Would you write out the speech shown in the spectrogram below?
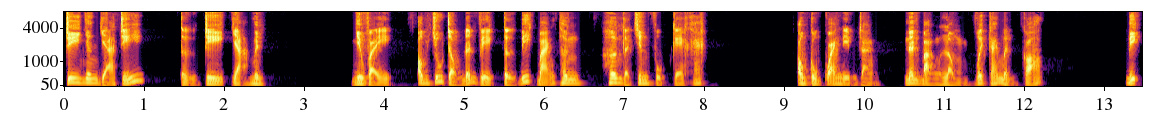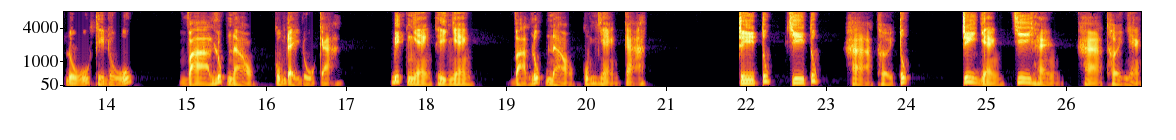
Tri nhân giả trí tự tri giả minh. Như vậy, ông chú trọng đến việc tự biết bản thân hơn là chinh phục kẻ khác. Ông cũng quan niệm rằng nên bằng lòng với cái mình có. Biết đủ thì đủ, và lúc nào cũng đầy đủ cả. Biết nhàn thì nhàn, và lúc nào cũng nhàn cả. Tri túc chi túc, hà thời túc. Tri nhàn chi hàng, hà thời nhàn.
